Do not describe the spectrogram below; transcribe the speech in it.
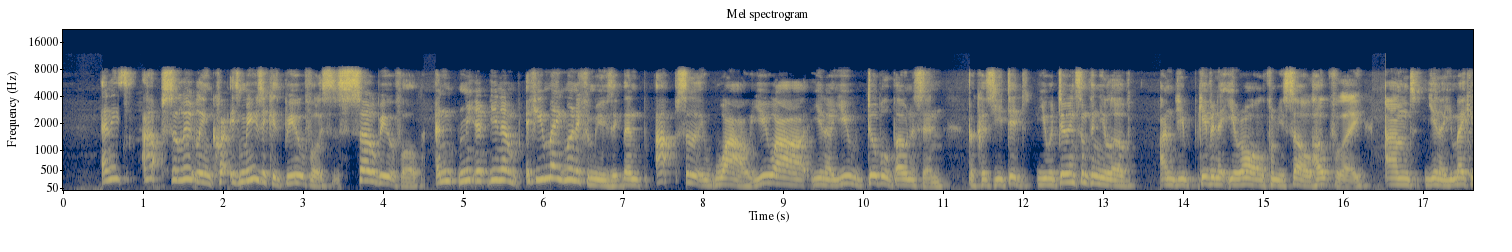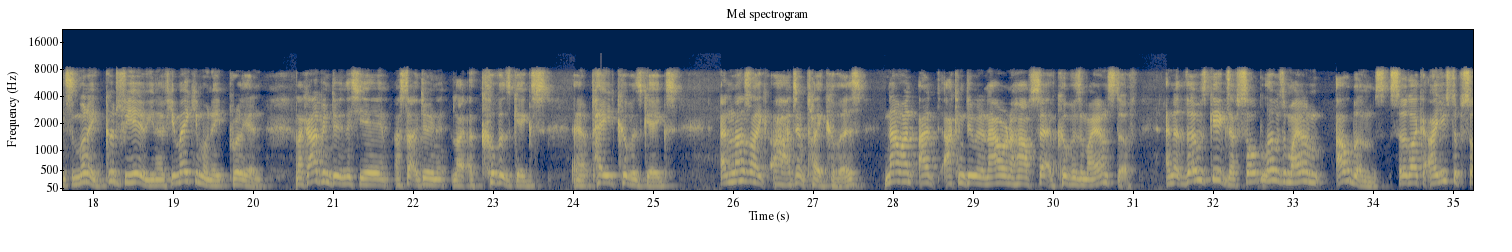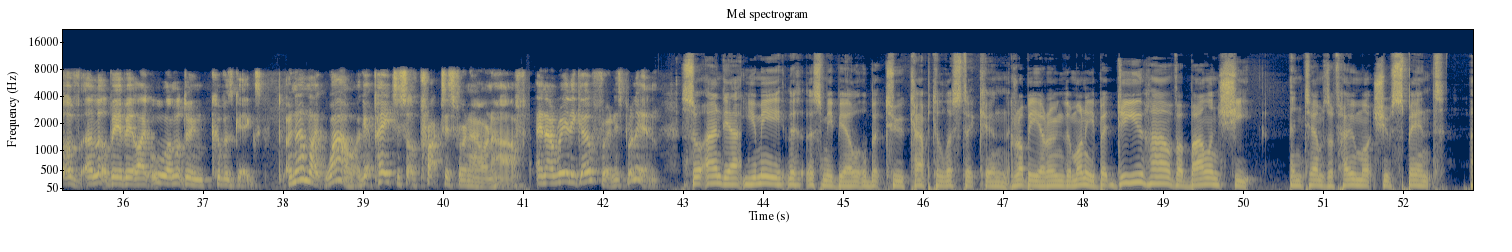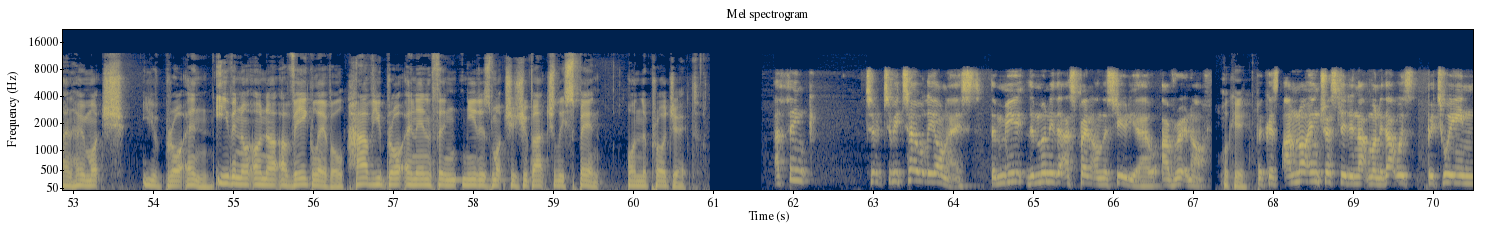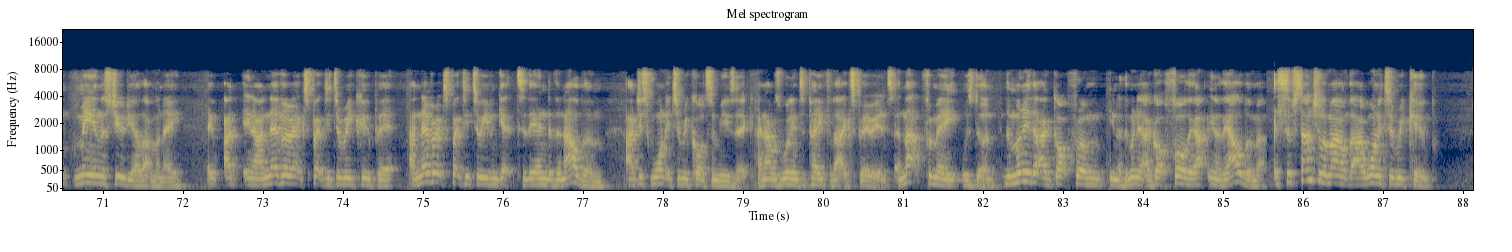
And he's absolutely incredible. His music is beautiful. It's so beautiful. And you know, if you make money for music, then absolutely wow, you are, you know, you double bonusing because you did, you were doing something you love and you're giving it your all from your soul, hopefully, and you know you're making some money. Good for you. You know, if you're making money, brilliant. Like I've been doing this year, I started doing it like a covers gigs, uh, paid covers gigs, and I was like, oh, I don't play covers. Now I, I, I can do an hour and a half set of covers of my own stuff. And at those gigs, I've sold loads of my own albums. So like, I used to sort of a little bit a bit like, oh, I'm not doing covers gigs. And now I'm like, wow, I get paid to sort of practice for an hour and a half, and I really go for it, and it's brilliant. So Andy, uh, you may this, may be a little bit too capitalistic and grubby around the money, but do you have a balance sheet in terms of how much you've spent and how much you've brought in, even on a, a, vague level, have you brought in anything near as much as you've actually spent on the project? I think to, to be totally honest, the mu- the money that I spent on the studio, I've written off. Okay. Because I'm not interested in that money. That was between me and the studio. That money. It, I, you know, I never expected to recoup it. I never expected to even get to the end of an album. I just wanted to record some music, and I was willing to pay for that experience. And that, for me, was done. The money that I got from, you know, the money that I got for the, you know, the album, a substantial amount that I wanted to recoup,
